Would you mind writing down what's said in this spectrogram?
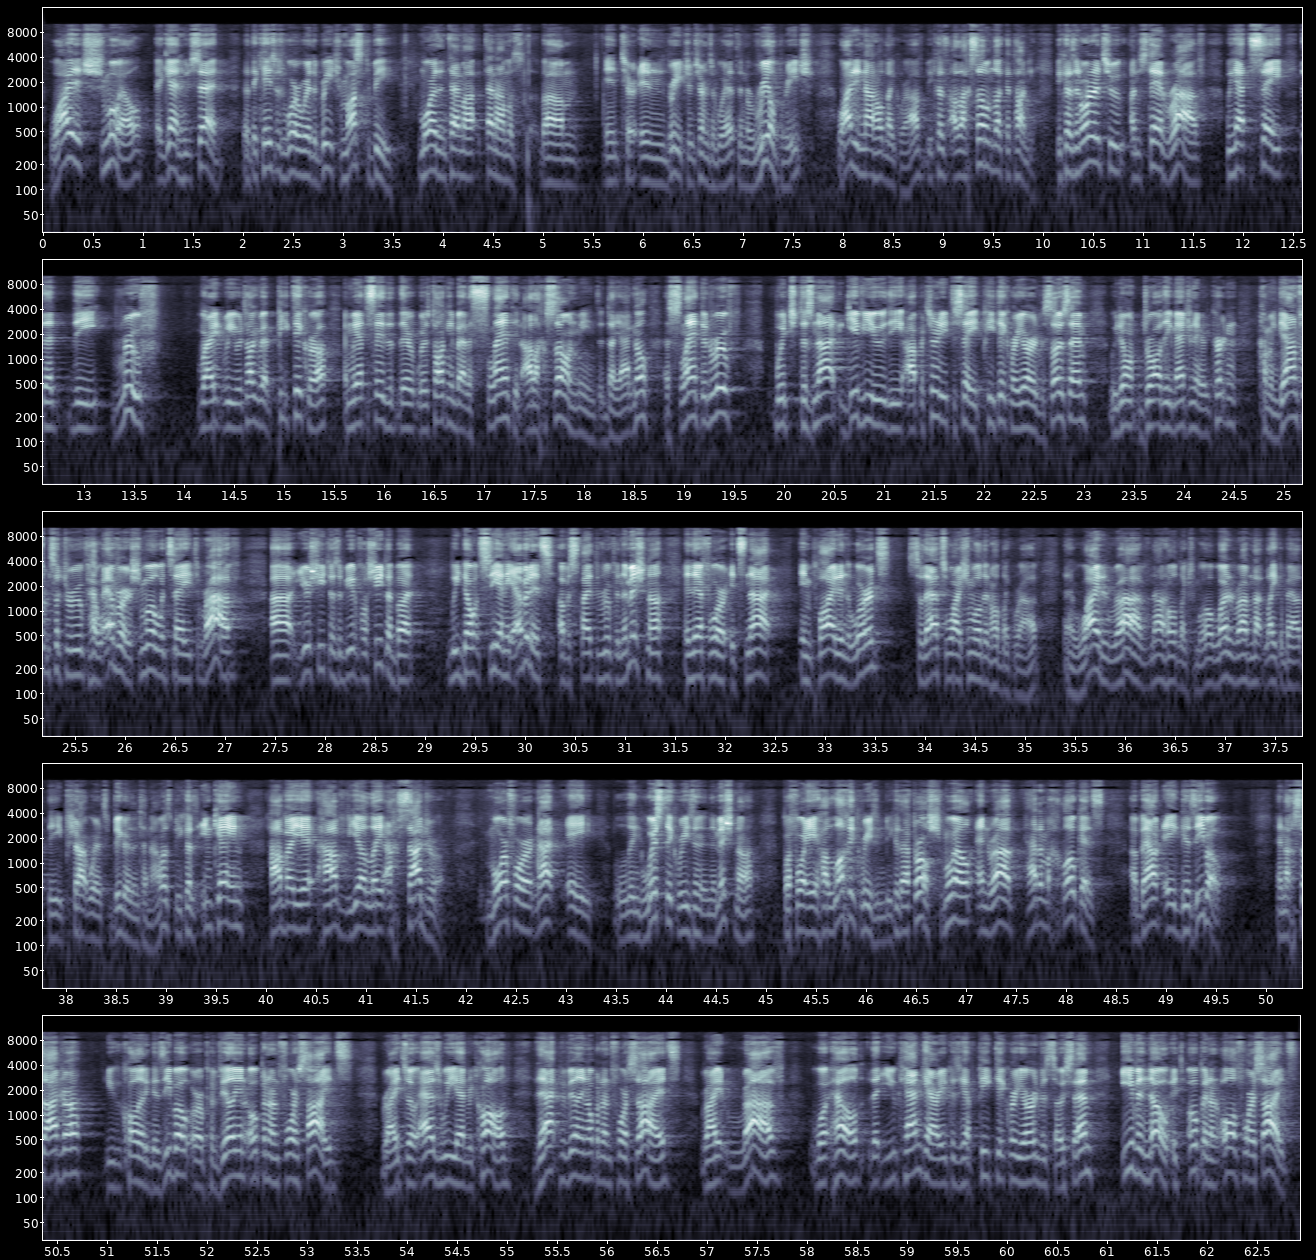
Why did Shmuel, again, who said that the cases were where the breach must be more than 10, 10 amos, um, in, ter- in breach in terms of width, in a real breach. Why did he not hold like Rav? Because Alachson Lakatani. Because in order to understand Rav, we had to say that the roof right? We were talking about pitikra, and we had to say that there, we're talking about a slanted, alachson means a diagonal, a slanted roof, which does not give you the opportunity to say pitikra yard v'sosem. We don't draw the imaginary curtain coming down from such a roof. However, Shmuel would say to Rav, uh, your sheet is a beautiful shita, but we don't see any evidence of a slanted roof in the Mishnah, and therefore it's not implied in the words. So that's why Shmuel didn't hold like Rav. Now, why did Rav not hold like Shmuel? Why did Rav not like about the shot where it's bigger than 10 amos? Because imkain havya le achsadra more for not a linguistic reason in the Mishnah, but for a halachic reason. Because after all, Shmuel and Rav had a machlokas about a gazebo. An achsadra, you could call it a gazebo or a pavilion open on four sides, right? So as we had recalled, that pavilion open on four sides, right? Rav held that you can carry because you have peak tikra yard v'sosem, even though it's open on all four sides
